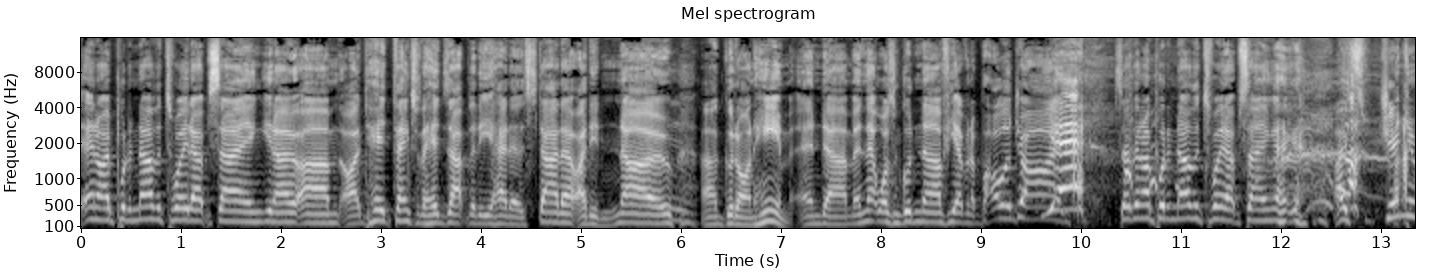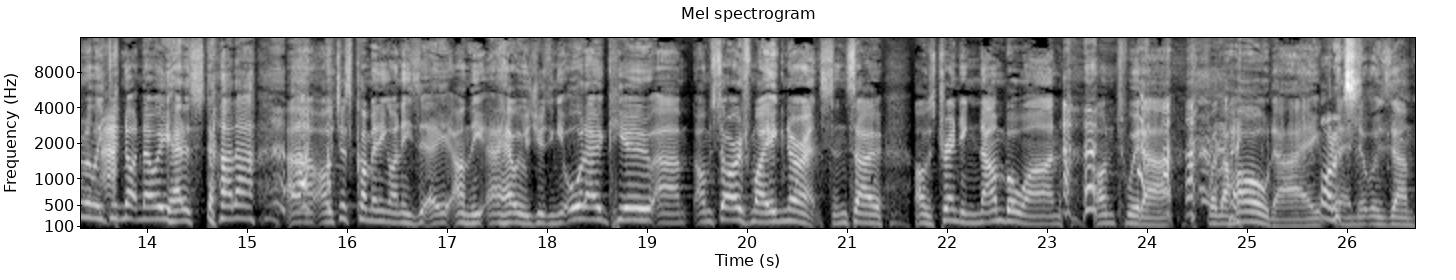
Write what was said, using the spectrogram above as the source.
and I put another tweet up saying, you know, um, I head, thanks for the heads up that he had a starter. I didn't know. Mm. Uh, good on him. And, um, and that wasn't good enough. You haven't apologized. Yeah. So then I put another tweet up saying I genuinely did not know he had a starter. Uh, I was just commenting on his uh, on the uh, how he was using the auto cue. Um, I'm sorry for my ignorance, and so I was trending number one on Twitter for the whole day, Honest- and it was. Um,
